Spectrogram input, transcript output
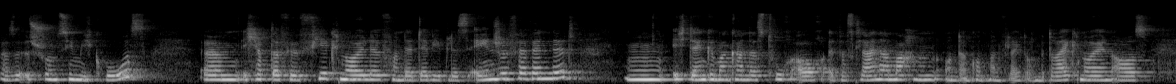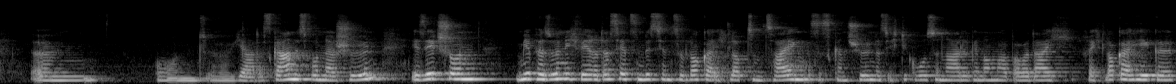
also ist schon ziemlich groß. Ähm, ich habe dafür vier Knäule von der Debbie Bliss Angel verwendet. Mm, ich denke, man kann das Tuch auch etwas kleiner machen und dann kommt man vielleicht auch mit drei Knäulen aus. Ähm, und äh, ja, das Garn ist wunderschön. Ihr seht schon, mir persönlich wäre das jetzt ein bisschen zu locker. Ich glaube, zum Zeigen ist es ganz schön, dass ich die große Nadel genommen habe, aber da ich recht locker häkel,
